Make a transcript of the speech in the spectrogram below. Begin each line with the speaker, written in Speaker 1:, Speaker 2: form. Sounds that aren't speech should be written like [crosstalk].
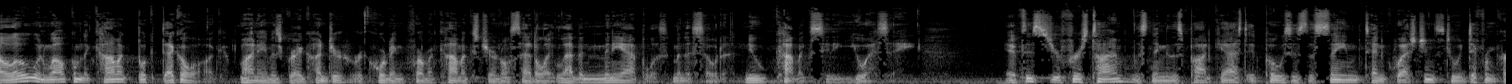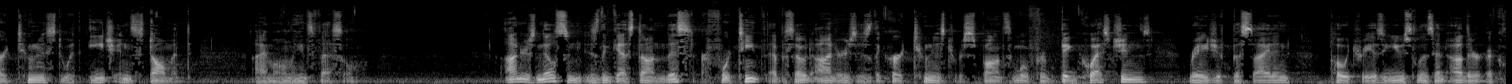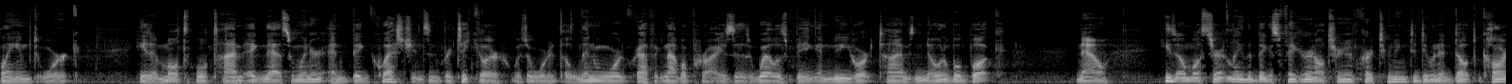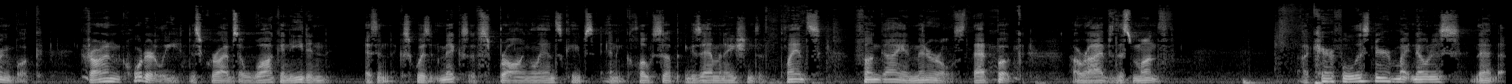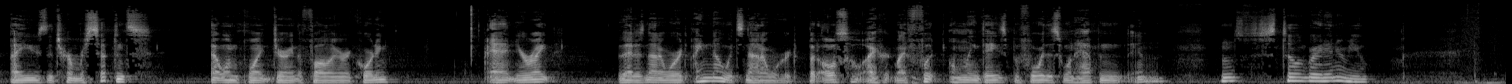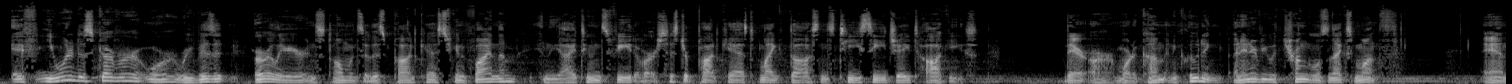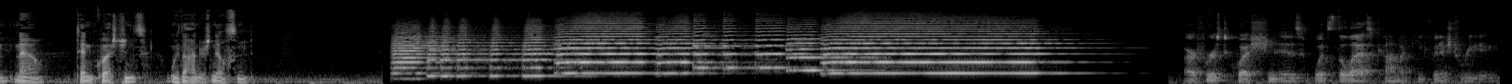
Speaker 1: Hello and welcome to Comic Book Decalogue. My name is Greg Hunter, recording from a Comics Journal satellite lab in Minneapolis, Minnesota, New Comic City, USA. If this is your first time listening to this podcast, it poses the same 10 questions to a different cartoonist with each installment. I'm only its vessel. Anders Nilsen is the guest on this, our 14th episode. Anders is the cartoonist responsible for Big Questions, Rage of Poseidon, Poetry is Useless, and other acclaimed work. He is a multiple time Ignatz winner, and Big Questions in particular was awarded the Lynd Ward Graphic Novel Prize as well as being a New York Times notable book. Now, he's almost certainly the biggest figure in alternative cartooning to do an adult coloring book. Drawn Quarterly describes a walk in Eden as an exquisite mix of sprawling landscapes and close up examinations of plants, fungi, and minerals. That book arrives this month. A careful listener might notice that I used the term receptance at one point during the following recording. And you're right, that is not a word. I know it's not a word, but also I hurt my foot only days before this one happened, and it's still a great interview. If you want to discover or revisit earlier installments of this podcast, you can find them in the iTunes feed of our sister podcast, Mike Dawson's TCJ Talkies. There are more to come, including an interview with Trungles next month. And now, 10 questions with Anders Nilsen. Our first question is What's the last comic you finished reading?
